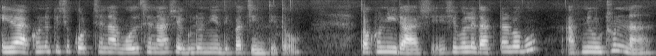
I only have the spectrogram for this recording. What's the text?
এরা এখনও কিছু করছে না, বলছে না, সেগুলো নিয়ে দীপা চিন্তিত। তখন ইরা আসে, এসে বলে, ডাক্তারবাবু, আপনি উঠুন না।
